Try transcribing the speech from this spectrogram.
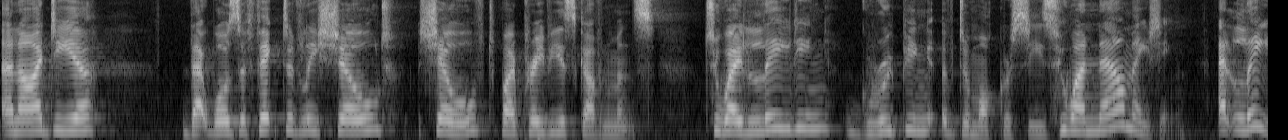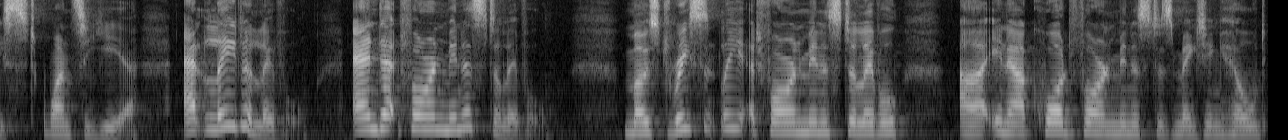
an idea that was effectively shelved, shelved by previous governments to a leading grouping of democracies who are now meeting at least once a year at leader level and at foreign minister level. Most recently at foreign minister level uh, in our Quad foreign ministers meeting held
